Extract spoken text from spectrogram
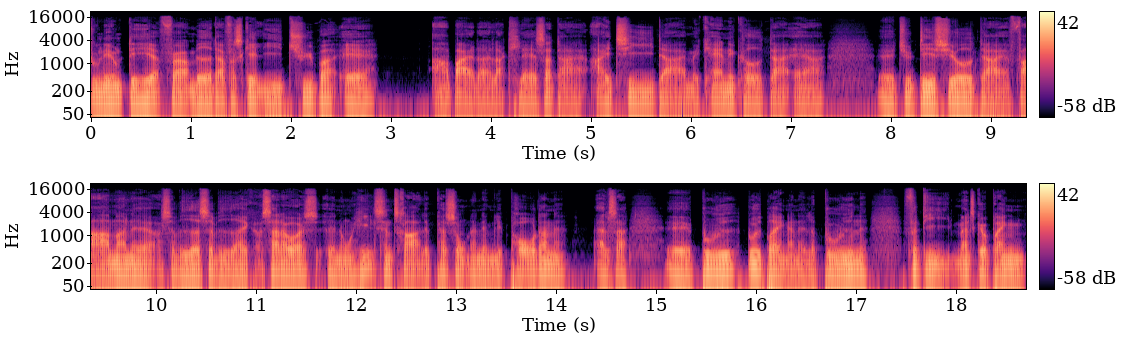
Du nævnte det her før med, at der er forskellige typer af arbejdere eller klasser. Der er IT, der er mechanical, der er øh, judicial, der er farmerne osv. videre, Ikke? Og så er der jo også øh, nogle helt centrale personer, nemlig porterne, altså øh, bud, budbringerne eller budene, fordi man skal jo bringe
